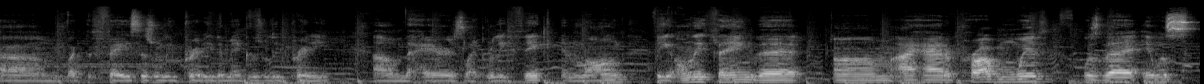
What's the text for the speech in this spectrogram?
Um, like the face is really pretty, the makeup is really pretty. Um, the hair is like really thick and long. The only thing that um, I had a problem with was that it was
